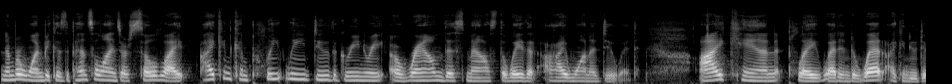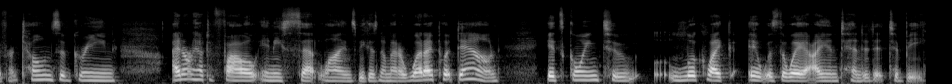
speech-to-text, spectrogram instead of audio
number one, because the pencil lines are so light, I can completely do the greenery around this mouse the way that I want to do it. I can play wet into wet. I can do different tones of green. I don't have to follow any set lines because no matter what I put down, it's going to look like it was the way I intended it to be.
